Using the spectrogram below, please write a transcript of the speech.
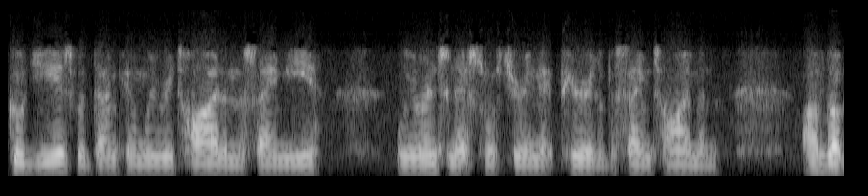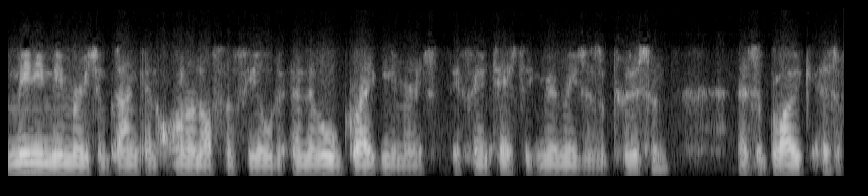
good years with Duncan. We retired in the same year. We were internationals during that period at the same time, and I've got many memories of Duncan on and off the field, and they're all great memories. They're fantastic memories as a person, as a bloke, as a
